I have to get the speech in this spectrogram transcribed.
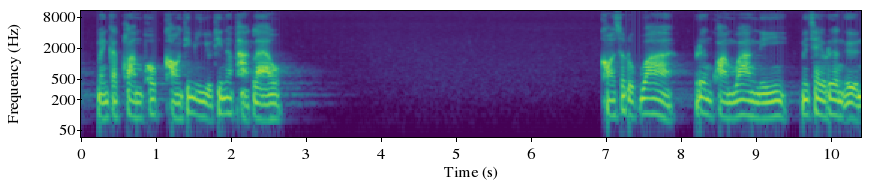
ๆ เหมือนกับคลำพบของที่มีอยู่ที่หน้าผากแล้ว ขอสรุปว่า เรื่องความว่างนี้ไม่ใช่เรื่องอื่น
